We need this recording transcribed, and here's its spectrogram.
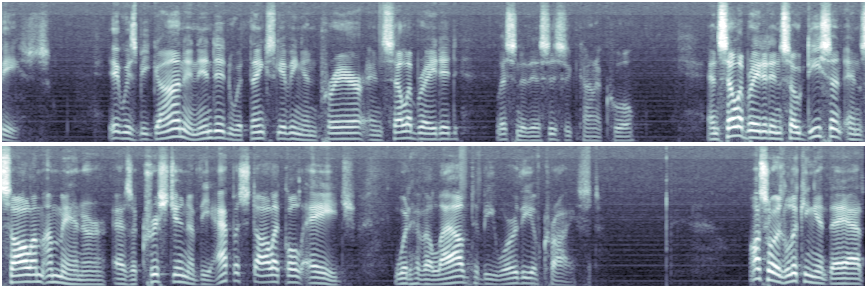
feasts. It was begun and ended with thanksgiving and prayer and celebrated. Listen to this, this is kind of cool. And celebrated in so decent and solemn a manner as a Christian of the apostolical age would have allowed to be worthy of Christ. Also, I was looking at that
